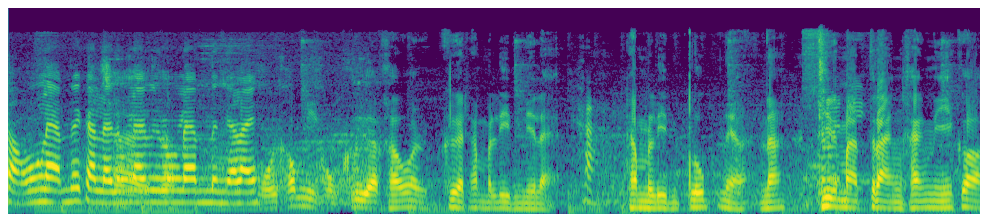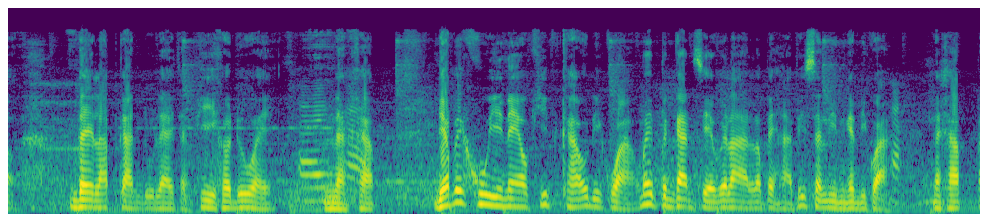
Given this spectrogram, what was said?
2โรงแรมด้วยกันเลยใช่โรงแรมมีครับ โรงแรมหนึ่งอะไร โอ้ยเขามีของเครือเขาอะเครือธรรมรินนี่แหละ ค่ะ ธรรมรินกรุ๊ปเนี่ยนะที่มาตรังครั้งนี้ก็ได้รับการดูแลจากพี่เขาด้วยใช่ค่ะ นะครับ เดี๋ยวไปคุยแนวคิดเขาดีกว่า ไม่เป็นการเสียเวลาเราไปหาพี่สลินกันดีกว่าค่ะนะครับไป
